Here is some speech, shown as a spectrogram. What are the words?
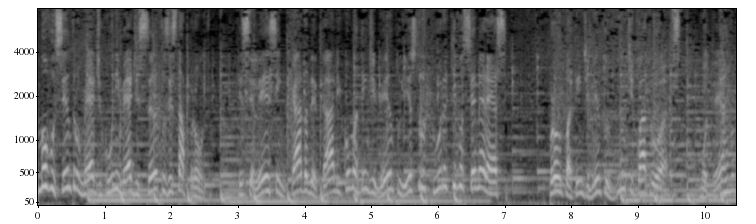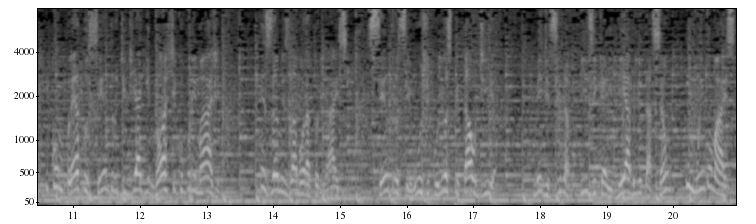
Novo Centro Médico Unimed Santos está pronto Excelência em cada detalhe com atendimento e estrutura que você merece. Pronto atendimento 24 horas. Moderno e completo centro de diagnóstico por imagem. Exames laboratoriais, centro cirúrgico e hospital dia. Medicina física e reabilitação e muito mais.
